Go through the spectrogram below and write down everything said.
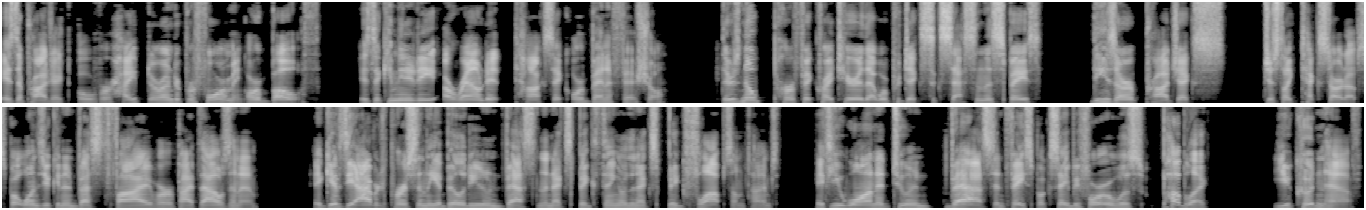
Is the project overhyped or underperforming, or both? Is the community around it toxic or beneficial? There's no perfect criteria that will predict success in this space. These are projects just like tech startups, but ones you can invest five or 5,000 in. It gives the average person the ability to invest in the next big thing or the next big flop sometimes. If you wanted to invest in Facebook, say before it was public, you couldn't have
